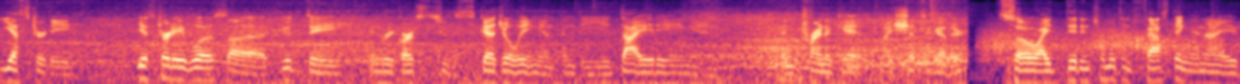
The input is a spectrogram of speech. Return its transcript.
yesterday. Yesterday was a good day in regards to scheduling and, and the dieting and, and trying to get my shit together. So, I did intermittent fasting and I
